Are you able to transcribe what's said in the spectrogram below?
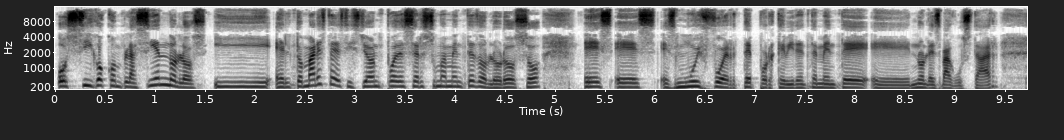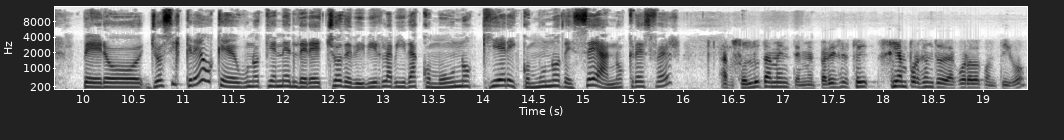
O sigo complaciéndolos. Y el tomar esta decisión puede ser sumamente doloroso, es, es, es muy fuerte porque evidentemente eh, no les va a gustar. Pero yo sí creo que uno tiene el derecho de vivir la vida como uno quiere y como uno desea, ¿no crees, Fer? Absolutamente, me parece, estoy 100% de acuerdo contigo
